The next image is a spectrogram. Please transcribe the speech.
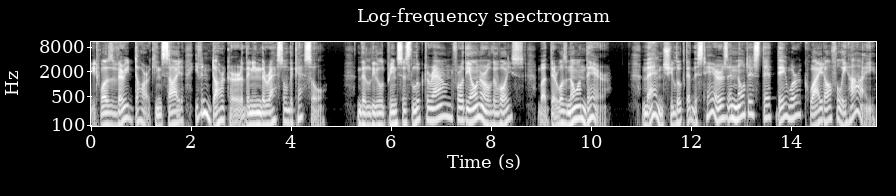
It was very dark inside, even darker than in the rest of the castle. The little princess looked around for the owner of the voice, but there was no one there. Then she looked at the stairs and noticed that they were quite awfully high.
